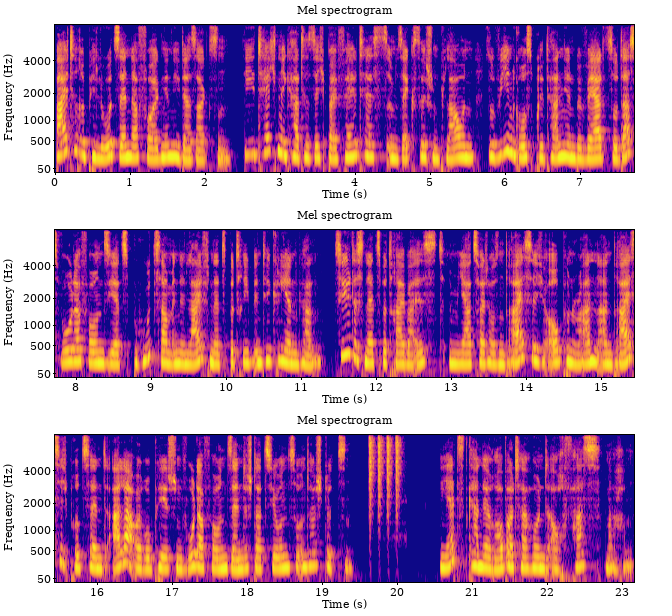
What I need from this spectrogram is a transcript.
Weitere Pilotsender folgen in Niedersachsen. Die Technik hatte sich bei Feldtests im sächsischen Plauen sowie in Großbritannien bewährt, sodass Vodafone sie jetzt behutsam in den Live-Netzbetrieb integrieren kann. Ziel des Netzbetreiber ist, im Jahr 2030 Open Run an 30 Prozent aller europäischen Vodafone-Sendestationen zu unterstützen. Jetzt kann der Roboterhund auch Fass machen.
